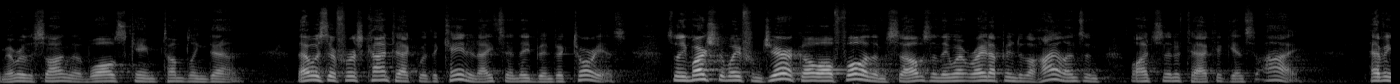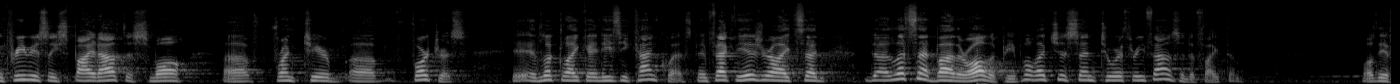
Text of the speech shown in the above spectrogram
Remember the song, The Walls Came Tumbling Down? That was their first contact with the Canaanites, and they'd been victorious. So they marched away from Jericho, all full of themselves, and they went right up into the highlands and launched an attack against Ai. Having previously spied out the small uh, frontier uh, fortress. It looked like an easy conquest. In fact, the Israelites said, let's not bother all the people, let's just send two or three thousand to fight them. Well, the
